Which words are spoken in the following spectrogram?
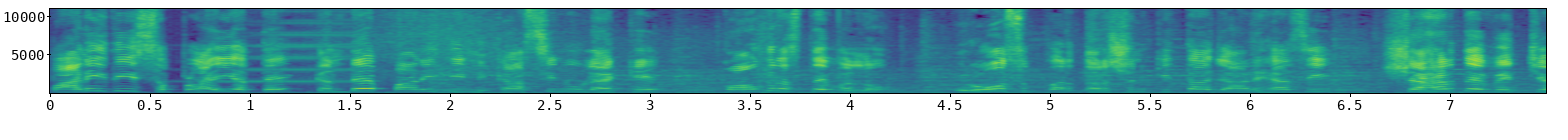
ਪਾਣੀ ਦੀ ਸਪਲਾਈ ਅਤੇ ਗੰਦੇ ਪਾਣੀ ਦੀ ਨਿਕਾਸੀ ਨੂੰ ਲੈ ਕੇ ਕਾਂਗਰਸ ਦੇ ਵੱਲੋਂ ਰੋਸ ਪ੍ਰਦਰਸ਼ਨ ਕੀਤਾ ਜਾ ਰਿਹਾ ਸੀ। ਸ਼ਹਿਰ ਦੇ ਵਿੱਚ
